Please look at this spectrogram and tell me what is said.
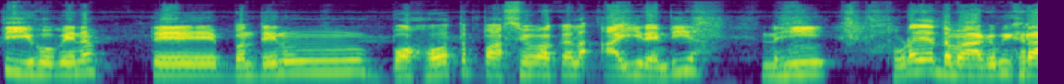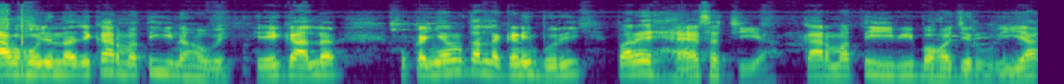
ਧੀ ਹੋਵੇ ਨਾ, ਤੇ ਬੰਦੇ ਨੂੰ ਬਹੁਤ ਪਾਸਿਓਂ ਅਕਲ ਆਈ ਰਹਿੰਦੀ ਆ। ਨਹੀਂ ਥੋੜਾ ਜਿਹਾ ਦਿਮਾਗ ਵੀ ਖਰਾਬ ਹੋ ਜਾਂਦਾ ਜੇ ਘਰ ਮਾ ਧੀ ਨਾ ਹੋਵੇ। ਇਹ ਗੱਲ ਉਹ ਕਈਆਂ ਨੂੰ ਤਾਂ ਲੱਗਣੀ ਬੁਰੀ ਪਰ ਇਹ ਹੈ ਸੱਚੀ ਆ। ਘਰ ਮਾ ਧੀ ਵੀ ਬਹੁਤ ਜ਼ਰੂਰੀ ਆ।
